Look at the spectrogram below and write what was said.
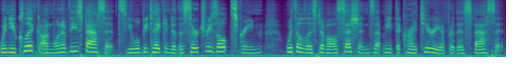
When you click on one of these facets, you will be taken to the search results screen with a list of all sessions that meet the criteria for this facet.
